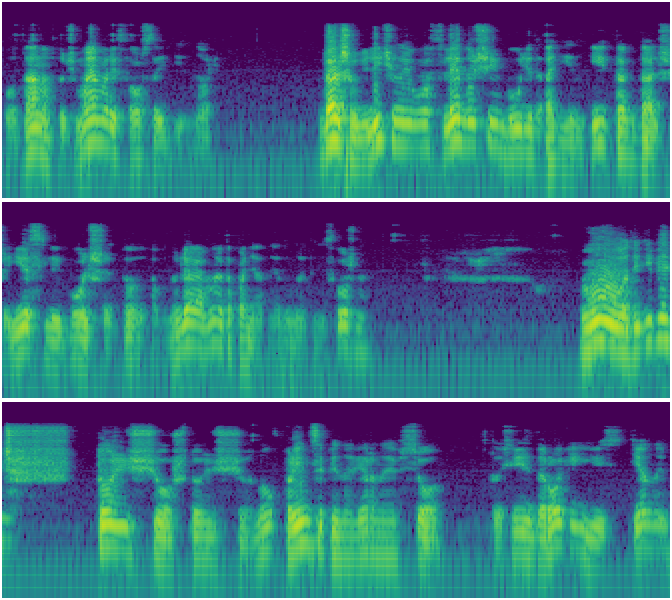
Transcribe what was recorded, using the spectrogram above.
Вот в данном случае memory source ID 0. Дальше увеличил его, следующий будет 1 и так дальше. Если больше, то обнуляем. Ну, это понятно, я думаю, это не сложно. Вот, и теперь что еще, что еще? Ну, в принципе, наверное, все. То есть есть дороги, есть стены.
